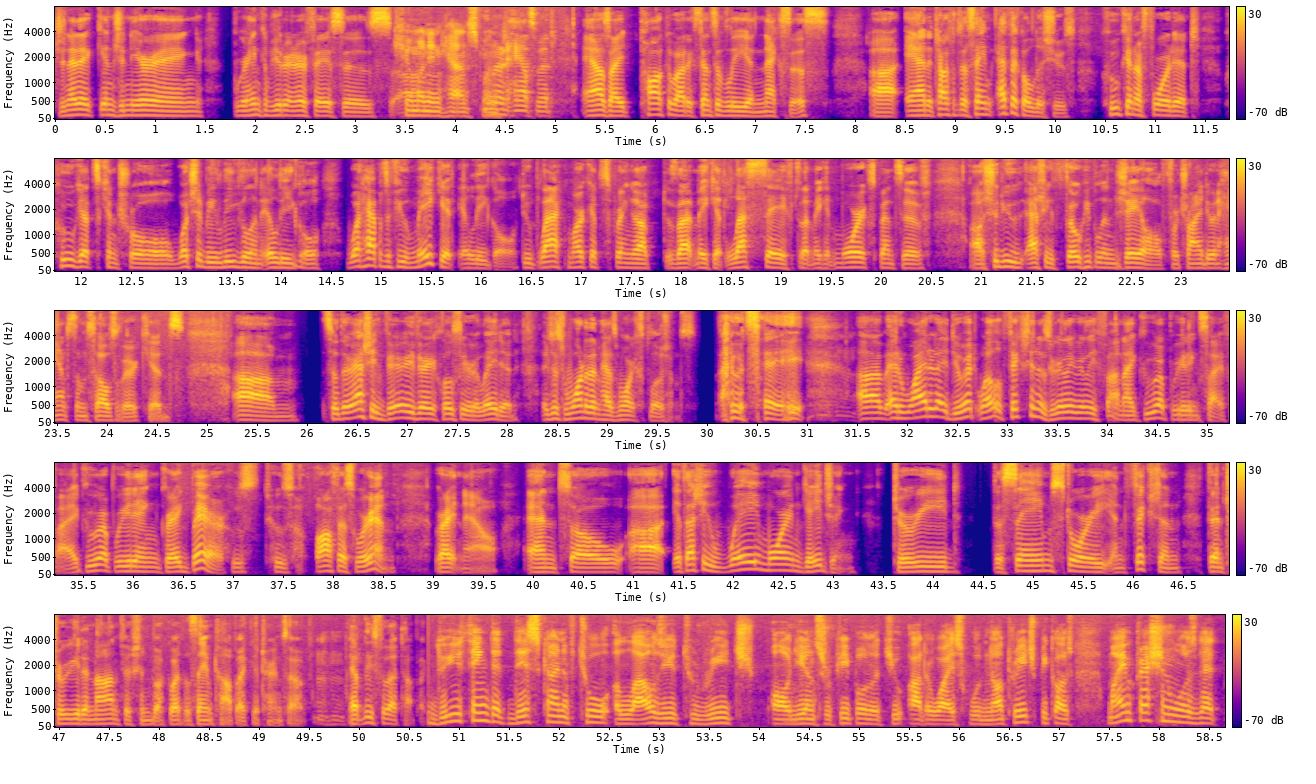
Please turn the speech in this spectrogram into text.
genetic engineering brain computer interfaces human uh, enhancement. human enhancement as i talk about extensively in nexus uh, and it talks about the same ethical issues. Who can afford it who gets control, what should be legal and illegal, what happens if you make it illegal? Do black markets spring up? Does that make it less safe? Does that make it more expensive? Uh, should you actually throw people in jail for trying to enhance themselves or their kids? Um, so they're actually very, very closely related. It's just one of them has more explosions, I would say. Um, and why did I do it? Well, fiction is really, really fun. I grew up reading sci-fi. I grew up reading Greg Bear, whose whose office we're in right now. And so uh, it's actually way more engaging to read the same story in fiction than to read a nonfiction book about the same topic, it turns out, mm-hmm. at least for that topic. Do you think that this kind of tool allows you to reach audience or people that you otherwise would not reach? Because my impression was that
